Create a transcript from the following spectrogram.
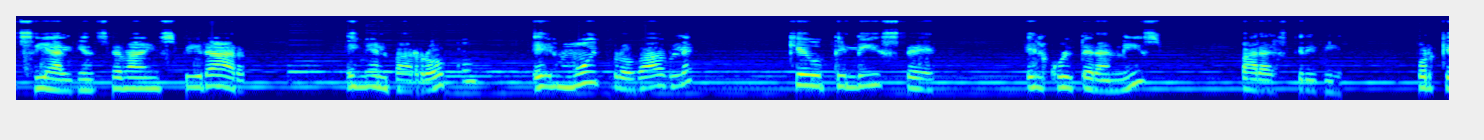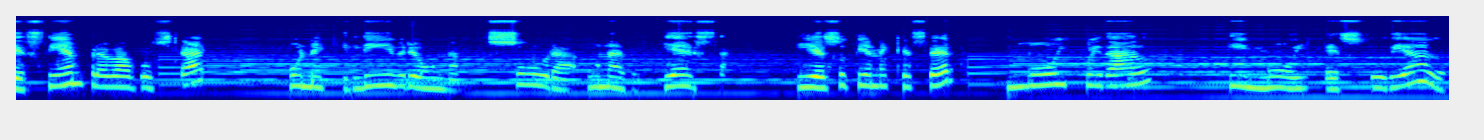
si alguien se va a inspirar en el barroco, es muy probable que utilice el culteranismo para escribir, porque siempre va a buscar un equilibrio, una mesura, una belleza. Y eso tiene que ser muy cuidado y muy estudiado.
